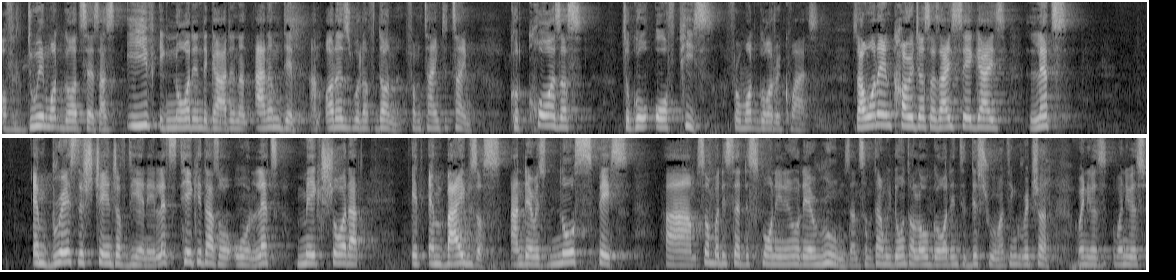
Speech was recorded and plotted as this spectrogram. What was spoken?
of doing what God says, as Eve ignored in the garden and Adam did, and others would have done from time to time, could cause us to go off piece from what God requires. So I want to encourage us, as I say, guys, let's embrace this change of DNA. Let's take it as our own. Let's make sure that it imbibes us and there is no space. Um, somebody said this morning, you know, there are rooms, and sometimes we don't allow God into this room. I think Richard, when he was, when he was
